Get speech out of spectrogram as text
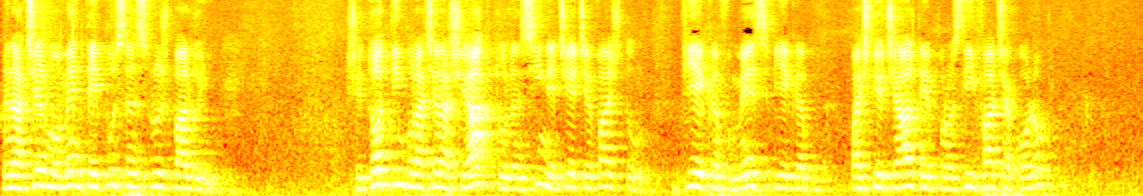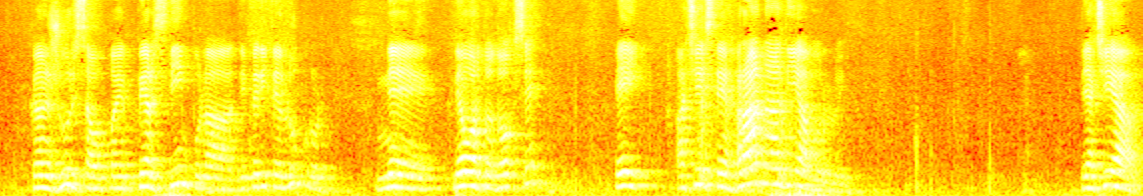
în acel moment te-ai pus în slujba lui. Și tot timpul acela și actul în sine, ceea ce faci tu, fie că fumezi, fie că mai știu ce alte prostii faci acolo, că înjuri sau mai pierzi timpul la diferite lucruri ne, neortodoxe, ei, aceea este hrana diavolului. De aceea,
